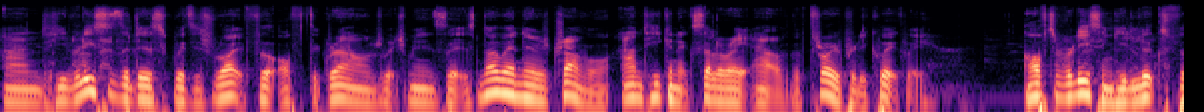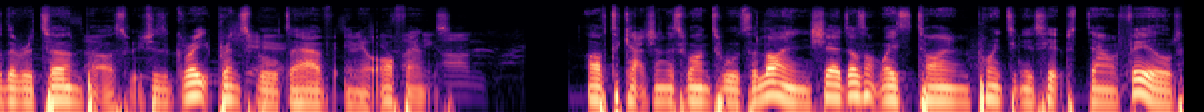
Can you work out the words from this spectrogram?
and he oh, releases the disc with his right foot off the ground, which means that it's nowhere near a travel and he can accelerate out of the throw pretty quickly. After releasing, he looks for the return pass, which is a great principle to have in your offense. After catching this one towards the line, Scher doesn't waste time pointing his hips downfield.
